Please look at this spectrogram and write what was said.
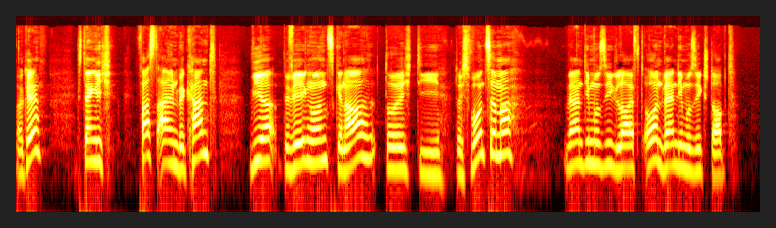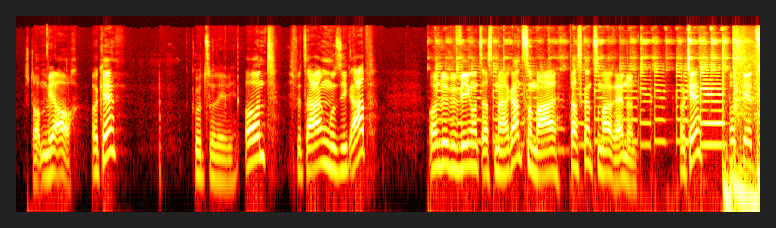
Okay? Ist, denke ich, fast allen bekannt. Wir bewegen uns genau durch die, durchs Wohnzimmer, während die Musik läuft und wenn die Musik stoppt, stoppen wir auch. Okay? Gut so, Levi. Und ich würde sagen, Musik ab und wir bewegen uns erstmal ganz normal, das ganz normal rennen. Okay? Los geht's.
